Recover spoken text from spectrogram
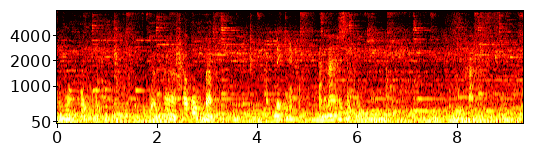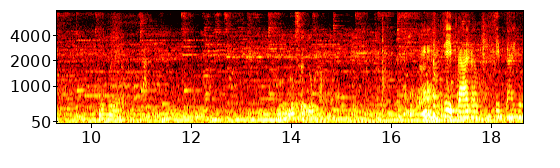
ต้องลองกดกดเดี๋ยวถ้าถ้าอุ้มแบบแบบ เด็กเนี่ยครับหันหน้าให้ผมครับดูขาอุ้มไปเลยครับนี่รู้สึกอยู่ครับเนี่ยถีบได้แล้วถีบได้อยู่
